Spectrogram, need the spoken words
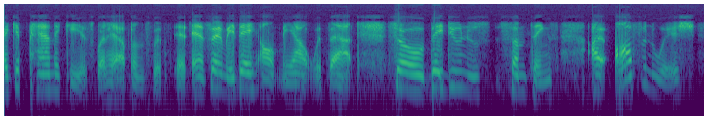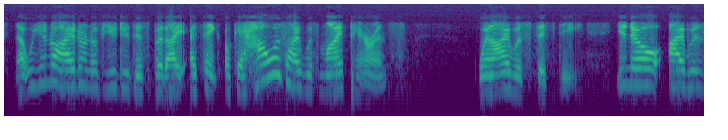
I get panicky is what happens with it. And so anyway, they help me out with that. So they do know some things. I often wish, now you know, I don't know if you do this, but I, I think, okay, how was I with my parents when I was 50? You know, I was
